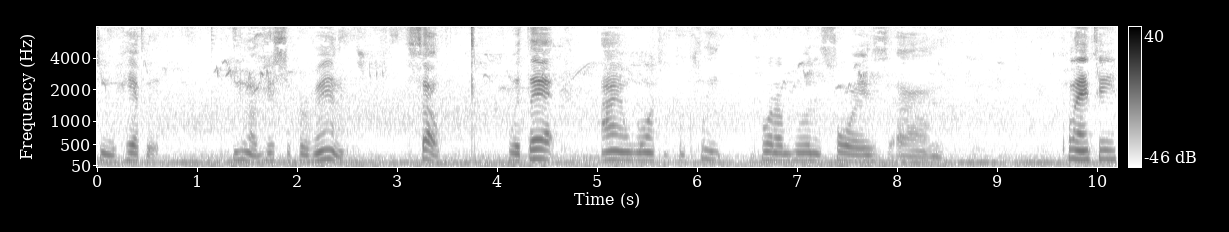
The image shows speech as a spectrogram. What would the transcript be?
to help it you know, just to prevent it. So, with that, I am going to complete what I'm doing as far as um, planting,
